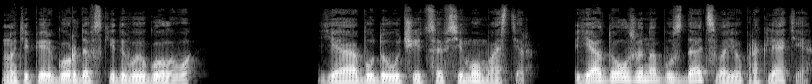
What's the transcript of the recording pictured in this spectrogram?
но теперь гордо вскидываю голову. Я буду учиться всему, мастер. Я должен обуздать свое проклятие.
